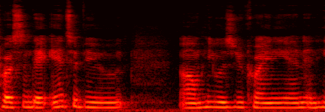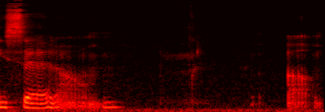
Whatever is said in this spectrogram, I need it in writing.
person they interviewed, um, he was Ukrainian, and he said, um, um,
